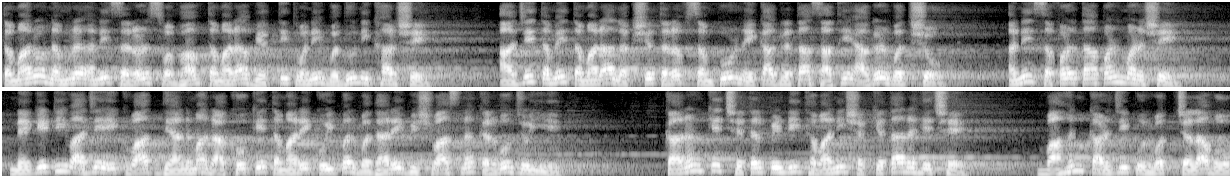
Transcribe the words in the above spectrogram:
તમારો નમ્ર અને સરળ સ્વભાવ તમારા વ્યક્તિત્વને વધુ નિખારશે. આજે તમે તમારા લક્ષ્ય તરફ સંપૂર્ણ એકાગ્રતા સાથે આગળ વધશો. અને સફળતા પણ મળશે. નેગેટિવ આજે એક વાત ધ્યાનમાં રાખો કે તમારે કોઈ પર વધારે વિશ્વાસ ન કરવો જોઈએ. કારણ કે છેતરપિંડી થવાની શક્યતા રહે છે. વાહન કાળજીપૂર્વક ચલાવો,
